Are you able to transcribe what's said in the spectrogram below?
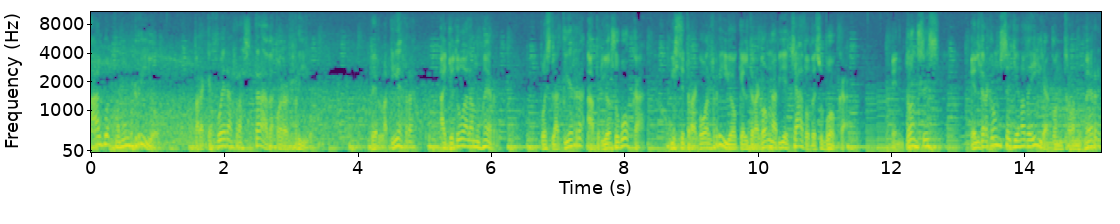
agua como un río, para que fuera arrastrada por el río. Pero la tierra ayudó a la mujer, pues la tierra abrió su boca y se tragó el río que el dragón había echado de su boca. Entonces el dragón se llenó de ira contra la mujer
